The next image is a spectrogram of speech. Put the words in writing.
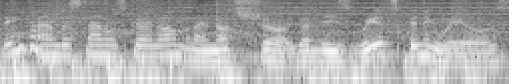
think I understand what's going on, but I'm not sure. You got these weird spinning wheels.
